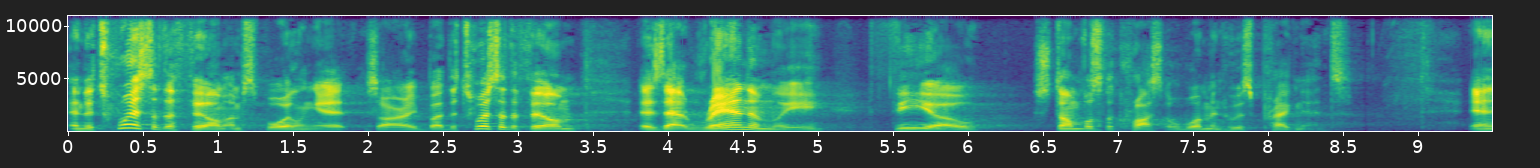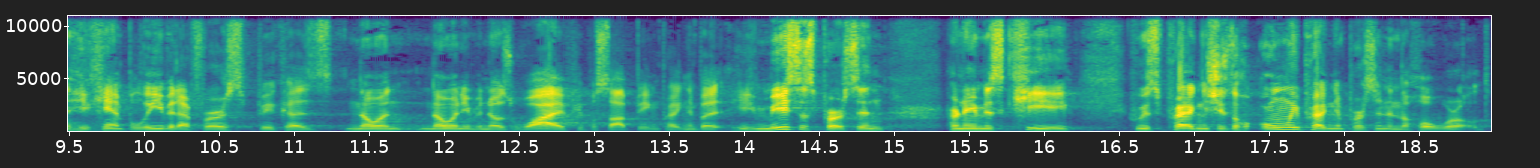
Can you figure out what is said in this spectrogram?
and the twist of the film, I'm spoiling it, sorry, but the twist of the film is that randomly Theo stumbles across a woman who is pregnant. And he can't believe it at first because no one, no one even knows why people stop being pregnant. But he meets this person, her name is Kee, who is pregnant. She's the only pregnant person in the whole world.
